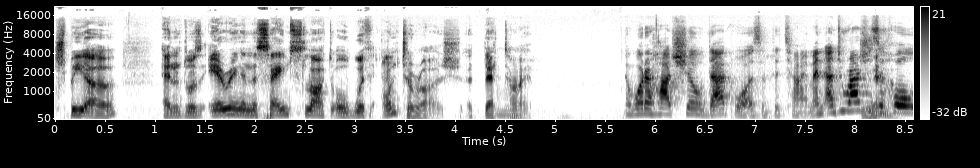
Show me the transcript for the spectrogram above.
HBO, and it was airing in the same slot or with Entourage at Mm. that time. And what a hot show that was at the time. And Entourage as a whole,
